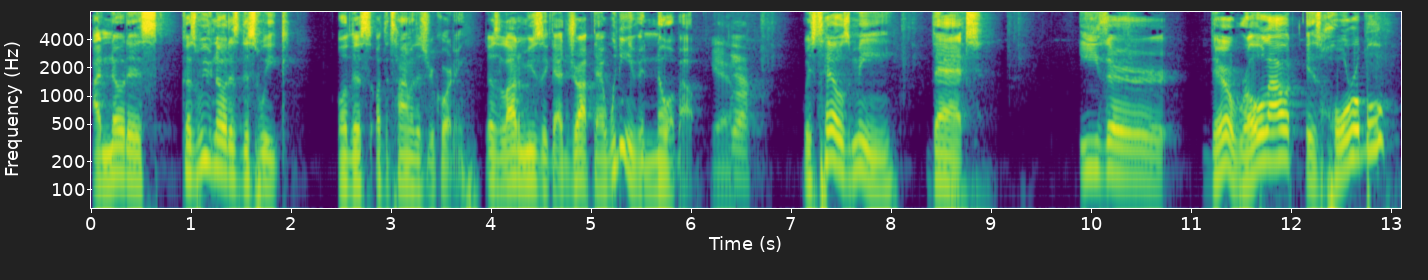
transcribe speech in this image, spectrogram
I noticed because we've noticed this week or this at the time of this recording, there's a lot of music that dropped that we didn't even know about, yeah, yeah. which tells me that either their rollout is horrible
